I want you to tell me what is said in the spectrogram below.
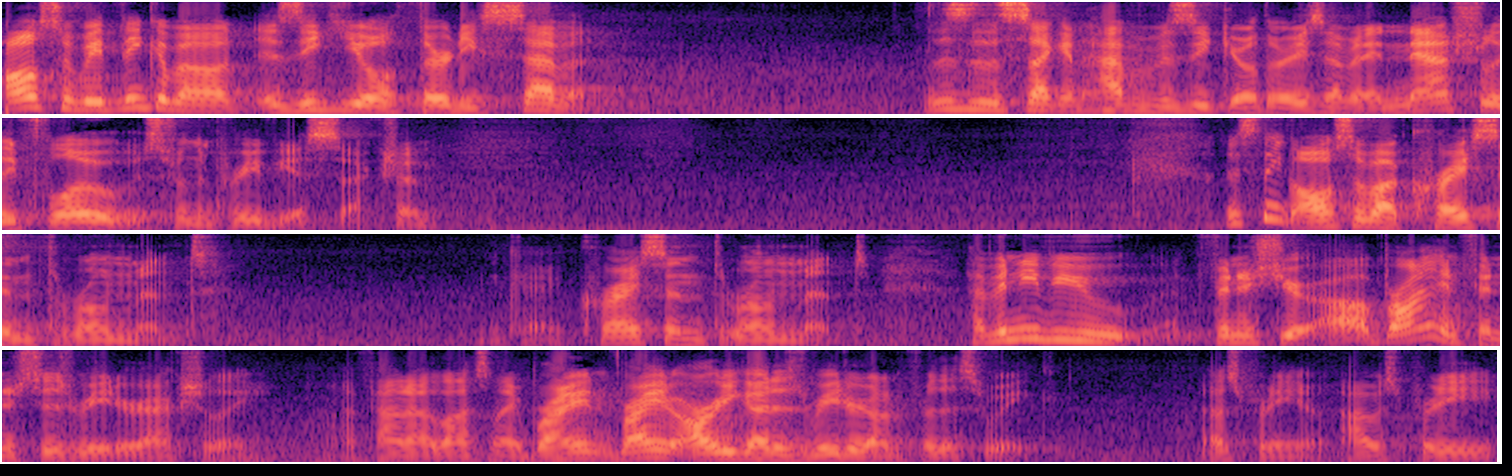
Also, if we think about Ezekiel 37, this is the second half of Ezekiel 37. It naturally flows from the previous section. Let's think also about Christ's enthronement. Okay, Christ's enthronement. Have any of you finished your? Oh, Brian finished his reader actually. I found out last night. Brian Brian already got his reader done for this week. That was pretty. I was pretty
